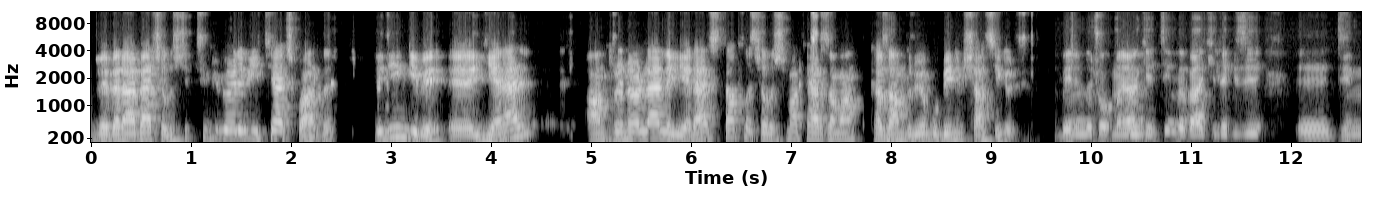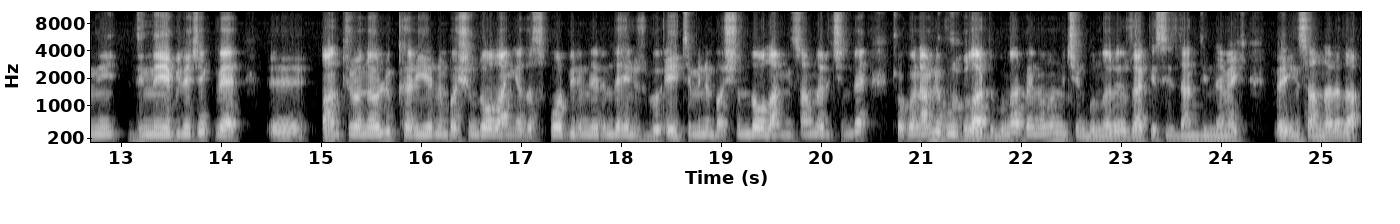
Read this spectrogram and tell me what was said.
ve beraber çalıştık. Çünkü böyle bir ihtiyaç vardı. Dediğim gibi yerel antrenörlerle, yerel staffla çalışmak her zaman kazandırıyor. Bu benim şahsi görüşüm. Benim de çok merak ettiğim ve belki de bizi e, dinley- dinleyebilecek ve e, antrenörlük kariyerinin başında olan ya da spor bilimlerinde henüz bu eğitiminin başında olan insanlar için de çok önemli vurgulardı bunlar. Ben onun için bunları özellikle sizden dinlemek ve insanlara da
